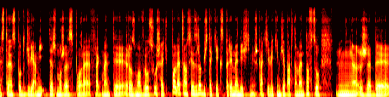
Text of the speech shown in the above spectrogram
stojąc pod drzwiami, też może spore fragmenty rozmowy usłyszeć. Polecam sobie zrobić taki eksperyment, jeśli mieszkacie w jakimś apartamentowcu, mm, żeby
